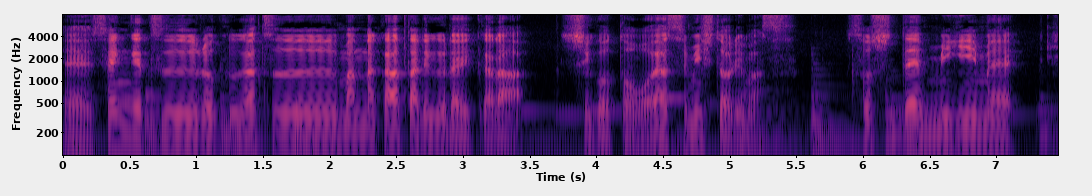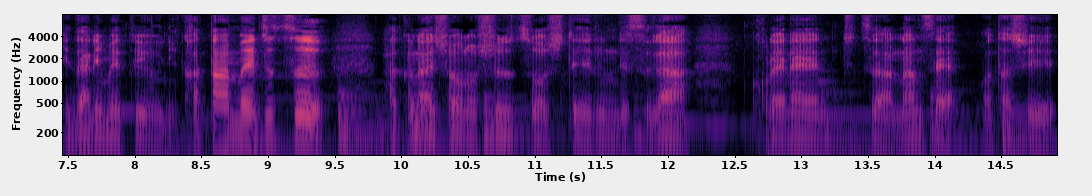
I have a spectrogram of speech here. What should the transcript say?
えー先月6月真ん中あたりぐらいから仕事をお休みしております。そして右目左目というふうに片目ずつ白内障の手術をしているんですがこれね実はなんせ私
